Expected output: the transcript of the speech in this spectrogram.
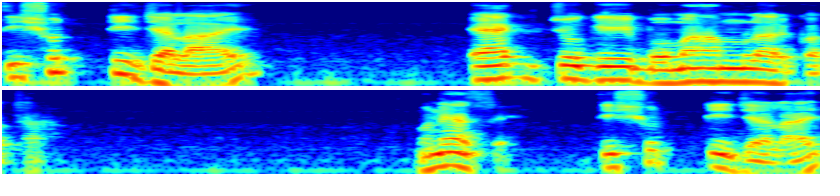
তেষট্টি জেলায় একযোগে বোমা হামলার কথা। মনে আছে? তেষট্টি জেলায়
